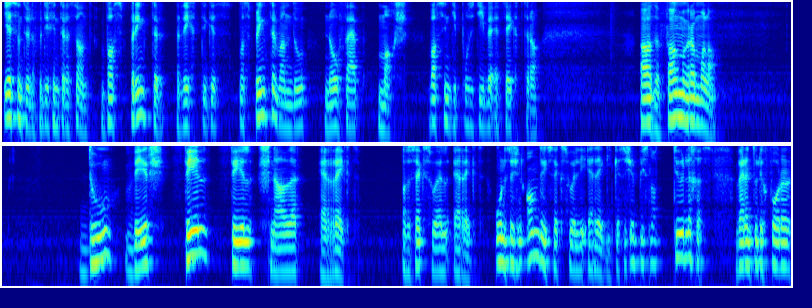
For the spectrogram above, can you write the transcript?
Jetzt natürlich für dich interessant. Was bringt dir Richtiges? Was bringt dir, wenn du NoFab machst? Was sind die positiven Effekte daran? Also, fangen wir gerade mal an. Du wirst viel, viel schneller erregt. Also sexuell erregt. Und es ist eine andere sexuelle Erregung. Es ist etwas Natürliches. Während du dich vorher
